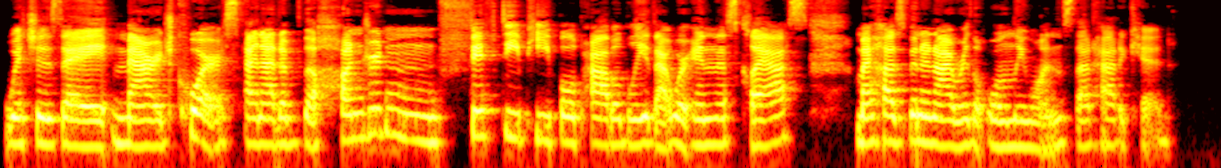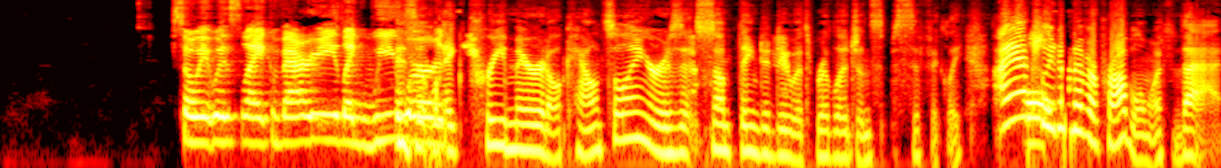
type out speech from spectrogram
which is a marriage course. And out of the 150 people probably that were in this class, my husband and I were the only ones that had a kid. So it was like very like we is were it like premarital counseling or is it something to do with religion specifically? I actually don't have a problem with that,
